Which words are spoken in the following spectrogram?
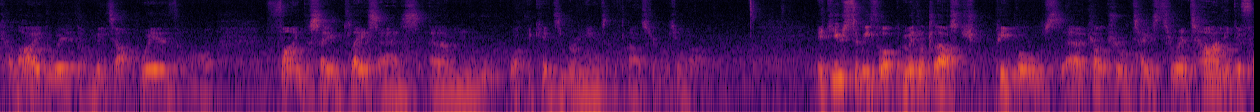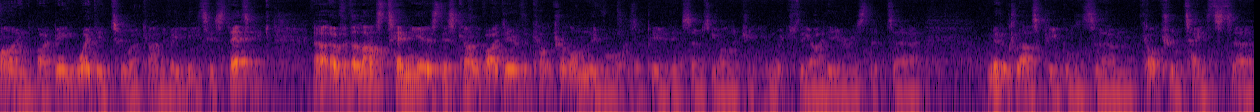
collide with, or meet up with, or find the same place as um, what the kids bringing into the classroom as well. It used to be thought that middle class people's uh, cultural tastes were entirely defined by being wedded to a kind of elite aesthetic. Uh, over the last 10 years, this kind of idea of the cultural omnivore has appeared in sociology, in which the idea is that uh, middle class people's um, cultural tastes uh,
